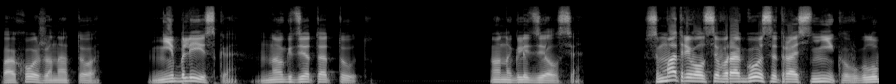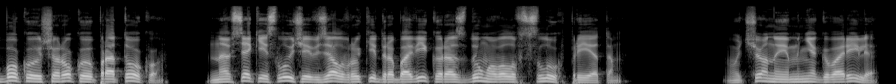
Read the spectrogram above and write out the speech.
«Похоже на то. Не близко, но где-то тут». Он огляделся. Всматривался в рогоз и тростник, в глубокую широкую протоку, на всякий случай взял в руки дробовик и раздумывал вслух при этом. Ученые мне говорили,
